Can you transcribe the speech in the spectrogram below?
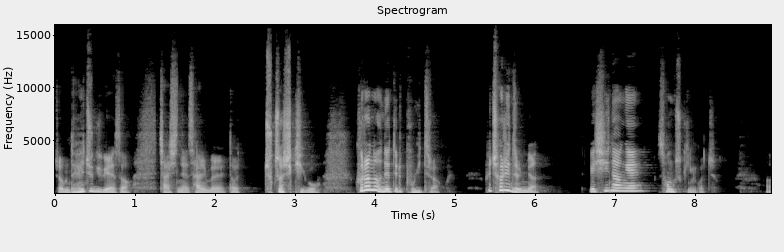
좀 더 해주기 위해서 자신의 삶을 더 축소시키고 그런 은혜들이 보이더라고요. 그 철이 들면 신앙의 성숙인 거죠. 어,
